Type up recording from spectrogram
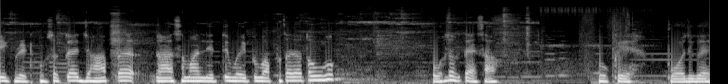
एक मिनट हो सकता है जहाँ पर जहाँ सामान लेते वहीं पे वापस आ जाता हूँ। वो हो सकता है ऐसा। ओके, पहुँच गए।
